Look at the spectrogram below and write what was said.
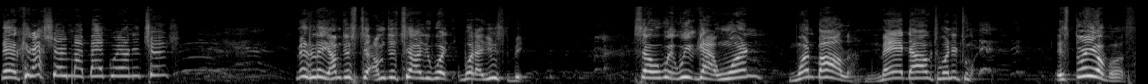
Now, can I show you my background in church? Miss Lee, I'm just, I'm just telling you what, what I used to be. So we, we got one one baller, Mad Dog 2020. It's three of us,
